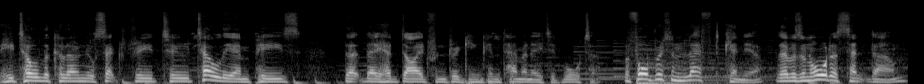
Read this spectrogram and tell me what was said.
he told the Colonial Secretary to tell the MPs that they had died from drinking contaminated water. Before Britain left Kenya, there was an order sent down,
